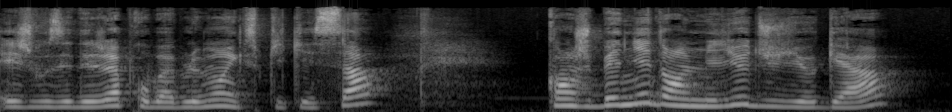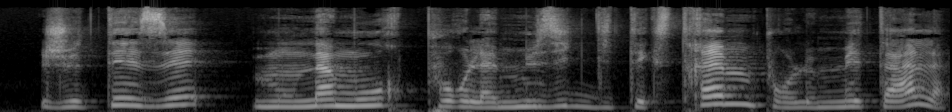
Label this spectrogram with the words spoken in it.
et je vous ai déjà probablement expliqué ça. Quand je baignais dans le milieu du yoga, je taisais mon amour pour la musique dite extrême, pour le métal,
